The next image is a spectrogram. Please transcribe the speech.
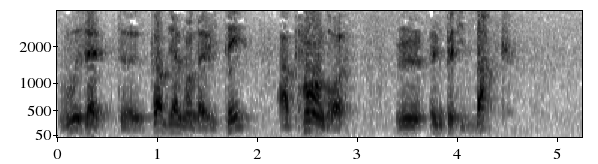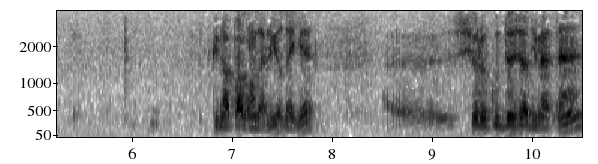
vous êtes cordialement invité à prendre une petite barque, qui n'a pas grande allure d'ailleurs, euh, sur le coup de 2 heures du matin,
